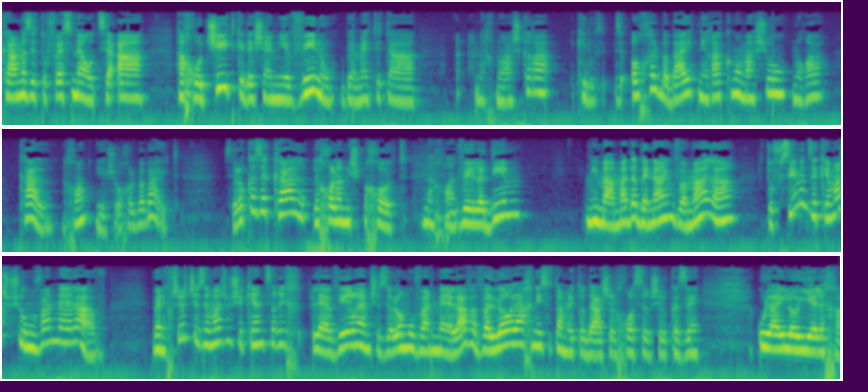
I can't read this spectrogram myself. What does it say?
כמה זה תופס מההוצאה החודשית, כדי שהם יבינו באמת את ה... אנחנו אשכרה, כאילו, זה, אוכל בבית נראה כמו משהו נורא קל, נכון? יש אוכל בבית. זה לא כזה קל לכל המשפחות. נכון. וילדים ממעמד הביניים ומעלה תופסים את זה כמשהו שהוא מובן מאליו. ואני חושבת שזה משהו שכן צריך להבהיר להם שזה לא מובן מאליו, אבל לא להכניס אותם לתודעה של חוסר של כזה, אולי לא יהיה לך.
